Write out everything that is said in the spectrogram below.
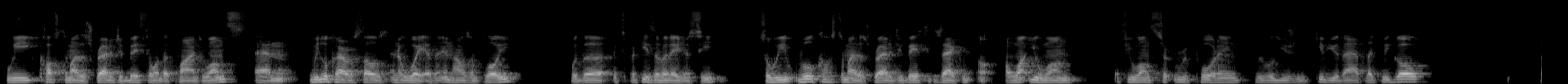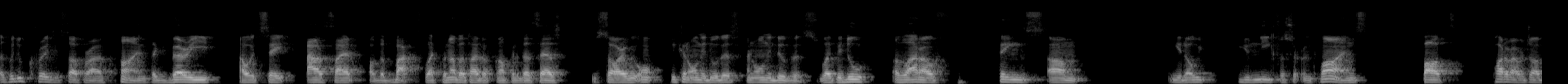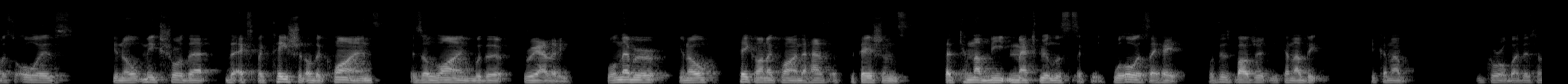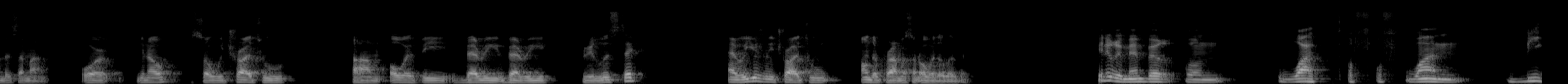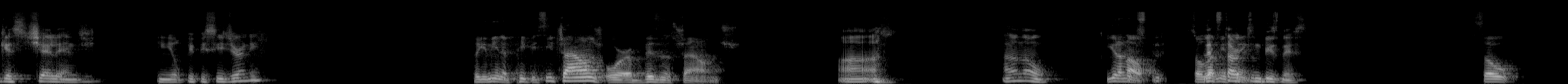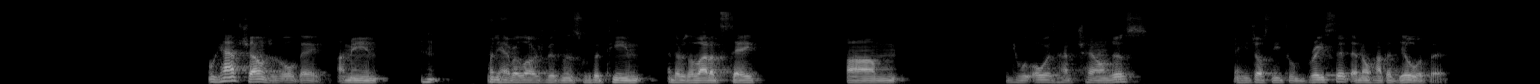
we customize a strategy based on what the client wants, and we look at ourselves in a way as an in-house employee with the expertise of an agency. So we will customize a strategy based exactly on what you want if you want certain reporting, we will usually give you that. Like we go, like we do crazy stuff for our clients, like very, I would say, outside of the box. Like another type of company that says, sorry, we we can only do this and only do this. Like we do a lot of things, um, you know, unique for certain clients. But part of our job is to always, you know, make sure that the expectation of the clients is aligned with the reality. We'll never, you know, take on a client that has expectations that cannot be met realistically. We'll always say, hey, with this budget, you cannot be, you cannot grow by this and this amount, or you know. So we try to um, always be very, very realistic, and we usually try to under promise and over deliver. Can you remember on what of, of one biggest challenge in your PPC journey? So you mean a PPC challenge or a business challenge? Uh, I don't know. You don't know. Let's, so let's let start think. in business. So we have challenges all day. I mean, Mhm. when you have a large business with a team and there's a lot at stake, um, you will always have challenges, and you just need to embrace it and know how to deal with it.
